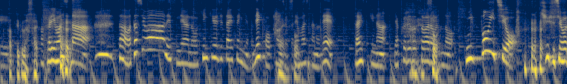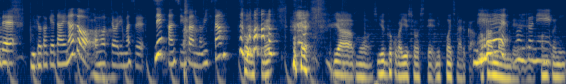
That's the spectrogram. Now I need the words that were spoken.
い、はい。買ってください。わかりました。さあ私はですねあの緊急事態宣言もねこう解除されましたので。大好きなヤクルトスワローズの日本一を 球場で見届けたいなと思っております。ね、阪神ファンのミキさん。そうですね。いやーもうゆどこが優勝して日本一になるかわかんないんで、本当に本当に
